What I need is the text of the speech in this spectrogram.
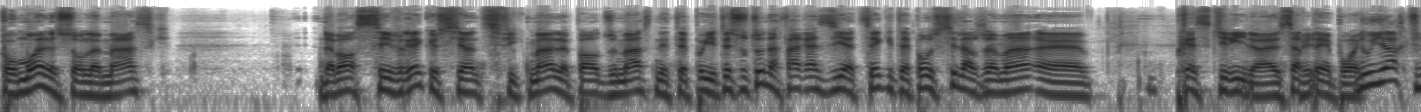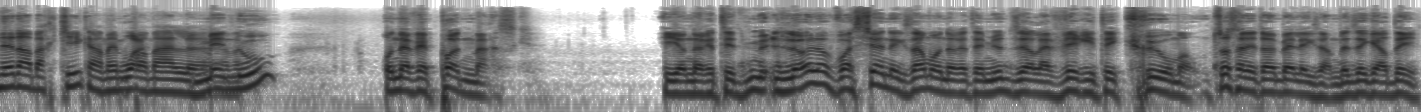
pour moi, là, sur le masque, D'abord, c'est vrai que scientifiquement, le port du masque n'était pas, il était surtout une affaire asiatique, il n'était pas aussi largement euh, prescrit là, à un certain point. New York venait d'embarquer quand même pas mal. Euh, mais nous, on n'avait pas de masque. Et on aurait été là, là, voici un exemple, on aurait été mieux de dire la vérité crue au monde. Ça, ça est un bel exemple. De dire, regardez,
